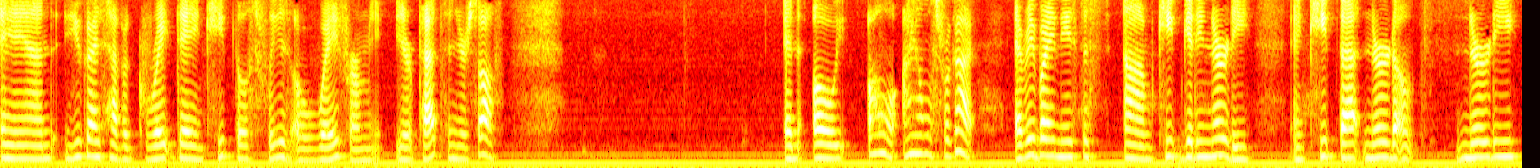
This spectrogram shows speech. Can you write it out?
And you guys have a great day and keep those fleas away from your pets and yourself. And oh, oh, I almost forgot. Everybody needs to um, keep getting nerdy and keep that nerd, um, nerdy,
